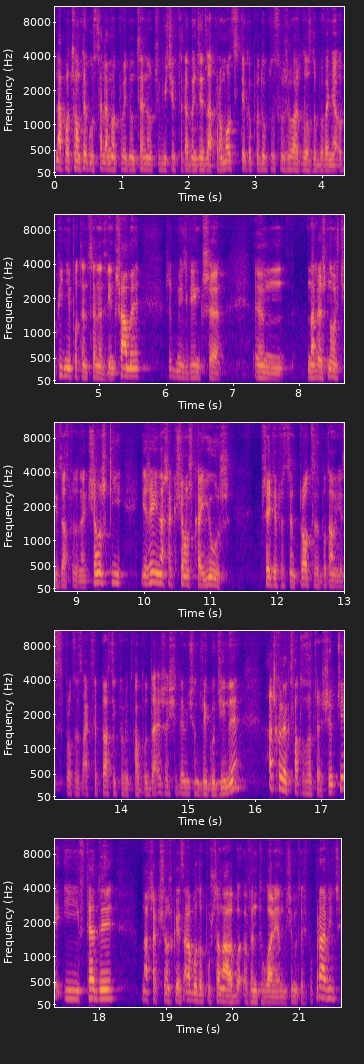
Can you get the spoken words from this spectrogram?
Na początek ustalamy odpowiednią cenę oczywiście, która będzie dla promocji tego produktu służyła do zdobywania opinii, potem cenę zwiększamy, żeby mieć większe um, należności za sprzedane książki. Jeżeli nasza książka już przejdzie przez ten proces, bo tam jest proces akceptacji, który trwa bodajże 72 godziny, aczkolwiek trwa to znacznie szybciej i wtedy nasza książka jest albo dopuszczana, albo ewentualnie musimy coś poprawić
